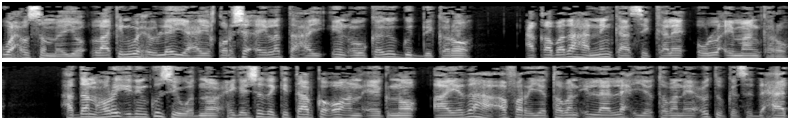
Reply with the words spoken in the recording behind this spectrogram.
wax u sameeyo laakiin wuxuu leeyahay qorshe ay la tahay inuu kaga gudbi karo caqabadaha ninkaasi kale uu la imaan karo haddaan horay idinku sii wadno xigashada kitaabka oo aan eegno aayadaha afar iyo toban ilaa lix iyo toban ee cutubka saddexaad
